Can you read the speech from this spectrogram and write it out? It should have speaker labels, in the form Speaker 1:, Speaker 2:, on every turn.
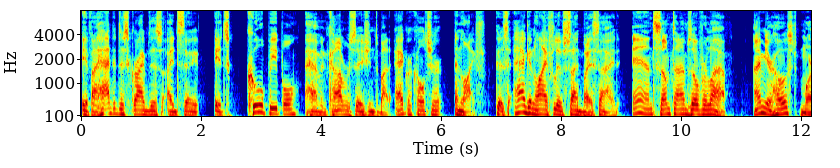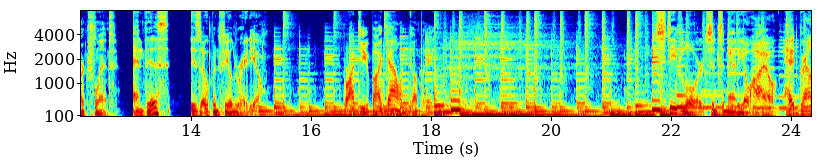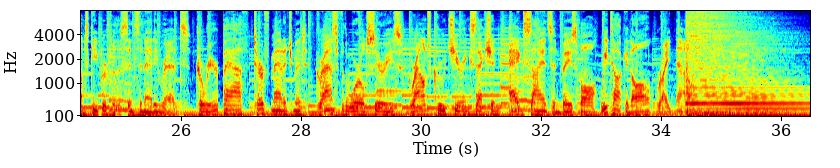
Speaker 1: If I had to describe this, I'd say it's cool people having conversations about agriculture and life. Because ag and life live side by side and sometimes overlap. I'm your host, Mark Flint, and this is Open Field Radio. Brought to you by Gowan Company. Steve Lord, Cincinnati, Ohio, head groundskeeper for the Cincinnati Reds. Career path, turf management, grass for the World Series, grounds crew cheering section, ag science and baseball. We talk it all right now.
